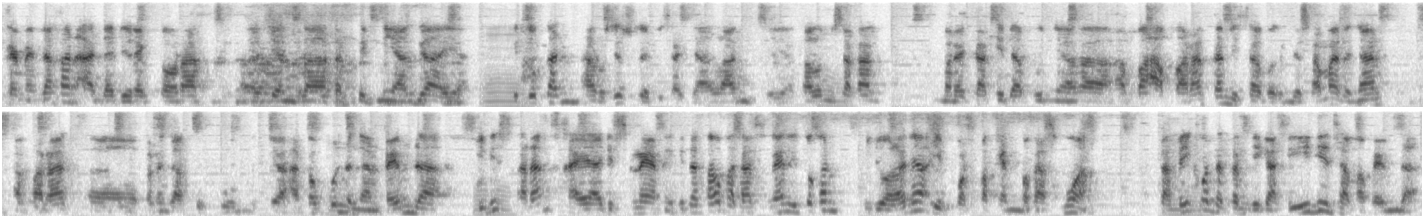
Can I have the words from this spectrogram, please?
Kemendak kan ada direktorat jenderal uh, tertib niaga ya. Itu kan harusnya sudah bisa jalan gitu ya. Kalau misalkan mereka tidak punya apa aparat kan bisa bekerja sama dengan aparat uh, penegak hukum gitu ya ataupun dengan Pemda ini sekarang kayak di Senen kita tahu pasar Senen itu kan jualannya import pakaian bekas semua tapi kok tetap dikasih izin sama Pemda.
